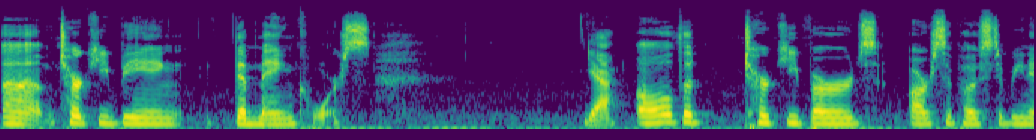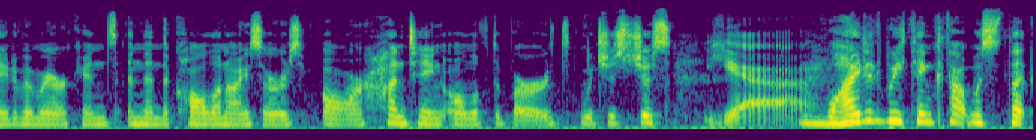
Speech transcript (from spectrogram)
um, turkey being the main course. yeah, All the turkey birds are supposed to be Native Americans, and then the colonizers are hunting all of the birds, which is just yeah, why did we think that was that?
